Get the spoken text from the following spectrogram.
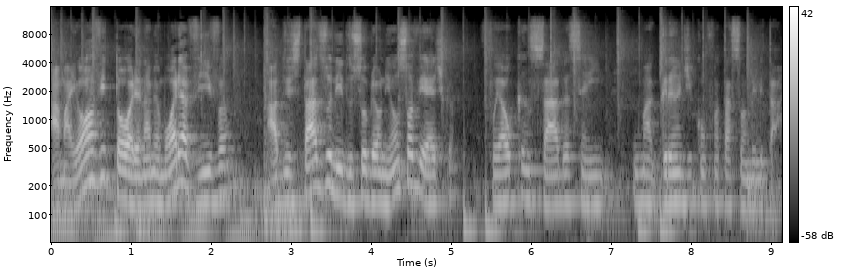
A maior vitória na memória viva, a dos Estados Unidos sobre a União Soviética, foi alcançada sem uma grande confrontação militar.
